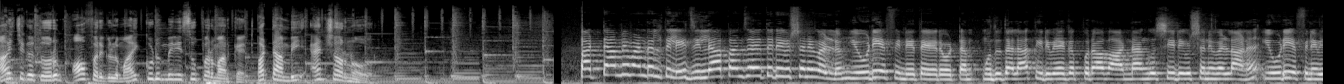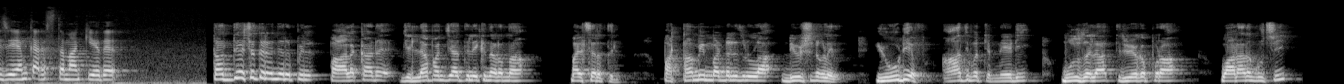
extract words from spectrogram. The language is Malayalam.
ആഴ്ചകൾ തോറും ഓഫറുകളുമായി Kudumbini super market Pattambi and Shoranur. Pattambi മണ്ഡലത്തിലെ ജില്ലാ പഞ്ചായത്ത് ഡിവിഷനുകളിലും യു ഡി എഫിന്റെ തേരോട്ടം. മുതുതല തിരുവേഗപ്പുറ വാണ്ണാങ്കുശി ഡിവിഷനുകളിലാണ് യു ഡി എഫിന് വിജയം കരസ്ഥമാക്കിയത്. തദ്ദേശ തിരഞ്ഞെടുപ്പിൽ പാലക്കാട് ജില്ലാ പഞ്ചായത്തിലേക്ക് നടന്ന മത്സരത്തിൽ പട്ടാമ്പി മണ്ഡലത്തിലുള്ള ഡിവിഷനുകളിൽ യു ഡി എഫ് ആധിപത്യം നേടി. മുതുതല തിരുവേഗപ്പുറ വാടാനംകുറിച്ചി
